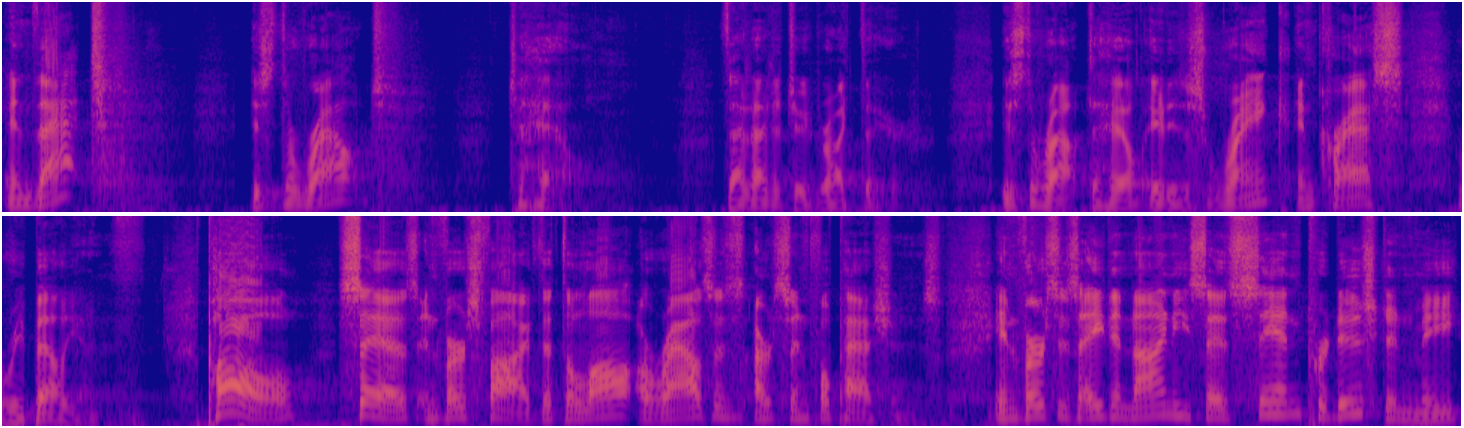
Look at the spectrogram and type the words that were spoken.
And that is the route to hell. That attitude right there is the route to hell. It is rank and crass rebellion. Paul says in verse 5 that the law arouses our sinful passions. In verses 8 and 9, he says, Sin produced in me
